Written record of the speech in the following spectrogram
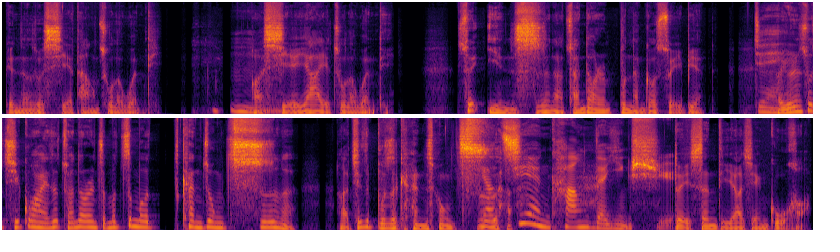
变成说血糖出了问题，嗯啊，血压也出了问题，所以饮食呢，传道人不能够随便。对啊，有人说奇怪，这传道人怎么这么看重吃呢？啊，其实不是看重吃要啊，健康的饮食。对身体要先顾好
